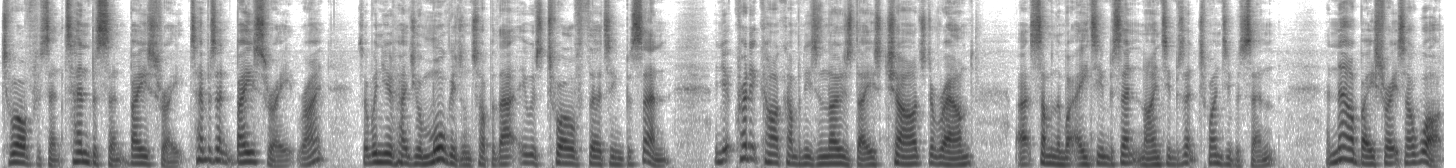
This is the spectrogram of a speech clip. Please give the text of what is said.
10% base rate, 10% base rate, right? So when you had your mortgage on top of that, it was 12, 13%. And yet credit card companies in those days charged around, uh, some of them were 18%, 19%, 20%. And now base rates are what?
